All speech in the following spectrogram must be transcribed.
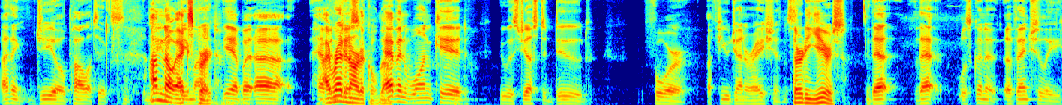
I think geopolitics. I'm no be my- expert. yeah, but uh, I read an article, though. Having one kid who was just a dude for a few generations. 30 years. that that was going to eventually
